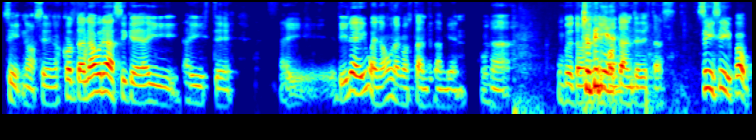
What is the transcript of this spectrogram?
Sí, no, se nos corta Laura, así que ahí, ahí este, hay delay, bueno, una constante también, una, un protagonista quería- importante de estas. Sí, sí, Pau.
